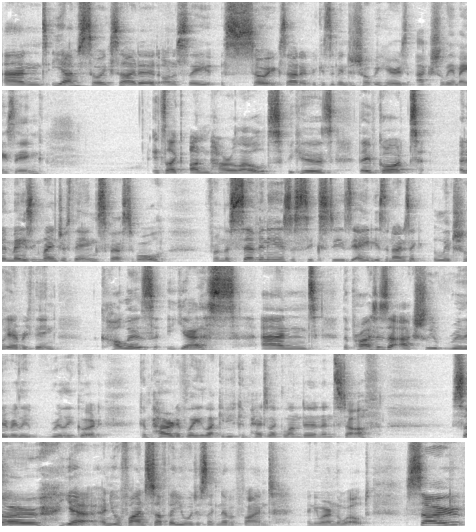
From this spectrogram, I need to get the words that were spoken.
And yeah, I'm so excited, honestly, so excited because the vintage shopping here is actually amazing. It's like unparalleled because they've got an amazing range of things, first of all, from the 70s, the 60s, the 80s, the 90s, like literally everything. Colors, yes. And the prices are actually really, really, really good comparatively, like if you compare to like London and stuff. So yeah, and you'll find stuff that you will just like never find anywhere in the world. So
